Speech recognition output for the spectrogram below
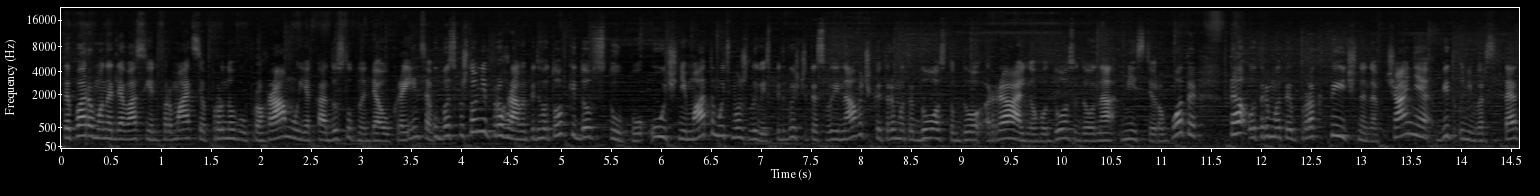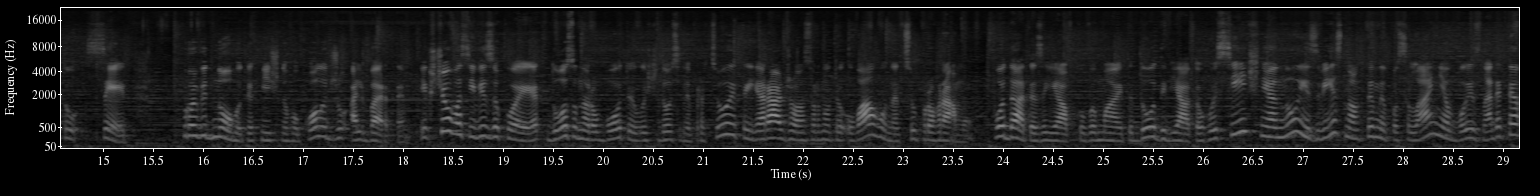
Тепер у мене для вас є інформація про нову програму, яка доступна для українців. У безкоштовній програмі підготовки до вступу учні матимуть можливість підвищити свої навички, отримати доступ до реального досвіду на місці роботи та отримати практичне навчання від університету СЕЙД провідного технічного коледжу Альберти. Якщо у вас є віза КОЕД, дозу на роботу і ви ще досі не працюєте, я раджу вам звернути увагу на цю програму. Подати заявку ви маєте до 9 січня. Ну і звісно, активне посилання ви знайдете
